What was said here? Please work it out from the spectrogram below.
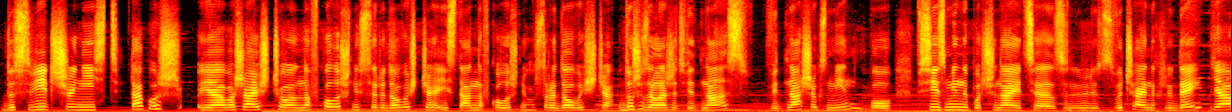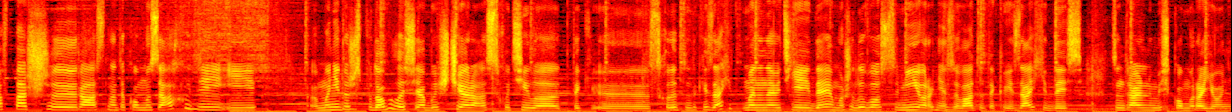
недосвідченість. Також я вважаю, що навколишнє середовище і стан навколишнього середовища дуже залежить від нас. Від наших змін, бо всі зміни починаються з звичайних людей. Я вперше раз на такому заході, і Мені дуже сподобалось, я би ще раз хотіла так, е, сходити на такий захід. У мене навіть є ідея, можливо, самі організувати такий захід десь в центральному міському районі.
